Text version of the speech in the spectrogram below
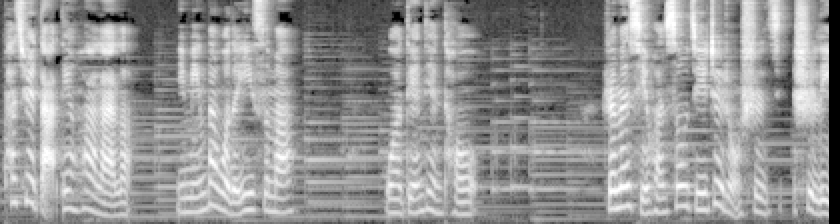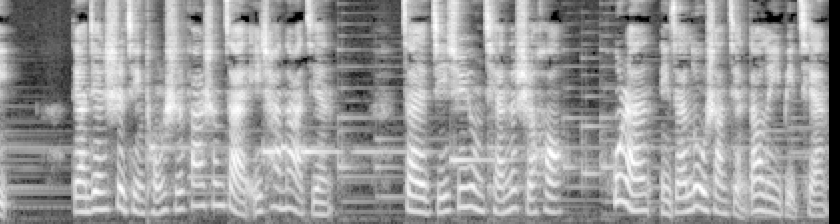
他却打电话来了。你明白我的意思吗？我点点头。人们喜欢搜集这种事事例，两件事情同时发生在一刹那间，在急需用钱的时候。忽然，你在路上捡到了一笔钱，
